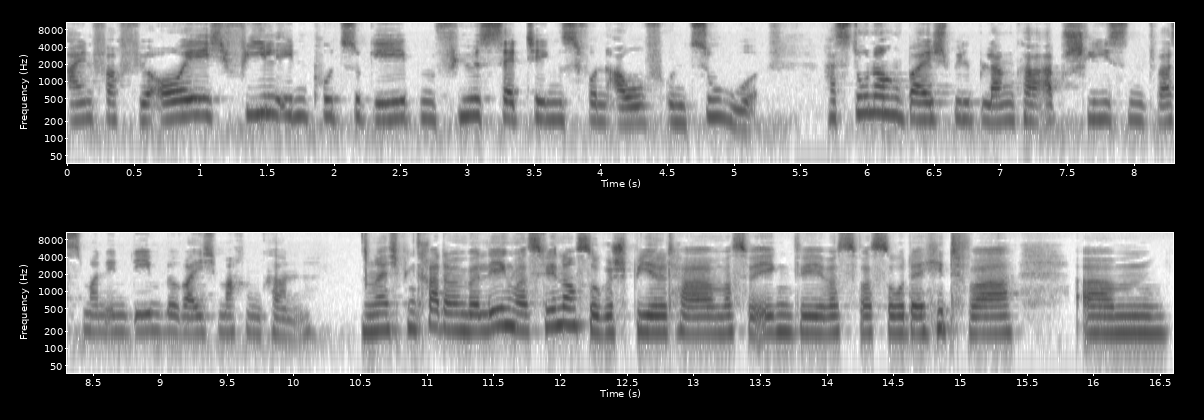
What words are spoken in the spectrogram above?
einfach für euch viel Input zu geben für Settings von auf und zu. Hast du noch ein Beispiel, Blanca, abschließend, was man in dem Bereich machen kann? Ja, ich bin gerade am überlegen, was wir noch so gespielt haben, was wir irgendwie, was, was so der Hit war. Ähm,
